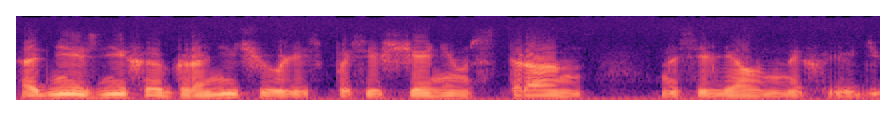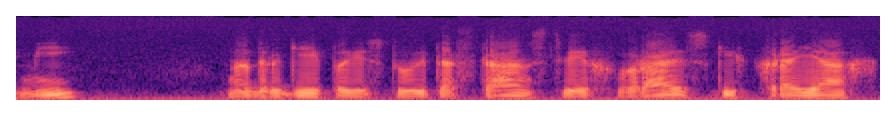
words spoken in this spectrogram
Одни из них ограничивались посещением стран, населенных людьми, но другие повествуют о странствиях в райских краях,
